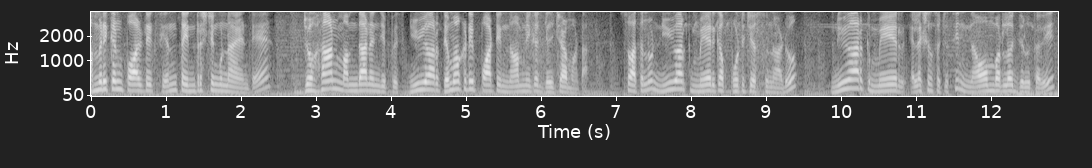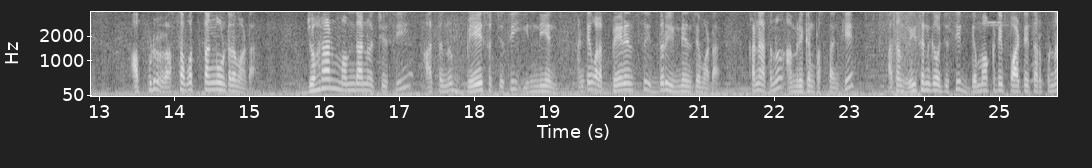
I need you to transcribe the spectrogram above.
అమెరికన్ పాలిటిక్స్ ఎంత ఇంట్రెస్టింగ్ ఉన్నాయంటే జొహ్రాన్ మమ్దాన్ అని చెప్పేసి న్యూయార్క్ డెమోక్రటిక్ పార్టీ నామినీగా గెలిచాడనమాట సో అతను న్యూయార్క్ మేయర్గా పోటీ చేస్తున్నాడు. న్యూయార్క్ మేయర్ ఎలక్షన్స్ వచ్చేసి నవంబర్లో జరుగుతుంది. అప్పుడు రసవత్తంగా ఉంటుందన్నమాట. జొహ్రాన్ మమ్దాన్ వచ్చేసి అతను బేస్ వచ్చేసి ఇండియన్. అంటే వాళ్ళ పేరెంట్స్ ఇద్దరు ఇండియన్స్ అనమాట కానీ అతను అమెరికన్ ప్రస్తుతానికి. అతను రీసెంట్గా వచ్చేసి డెమోక్రటిక్ పార్టీ తరపున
